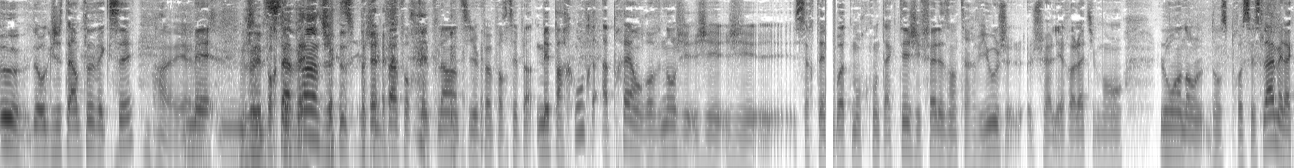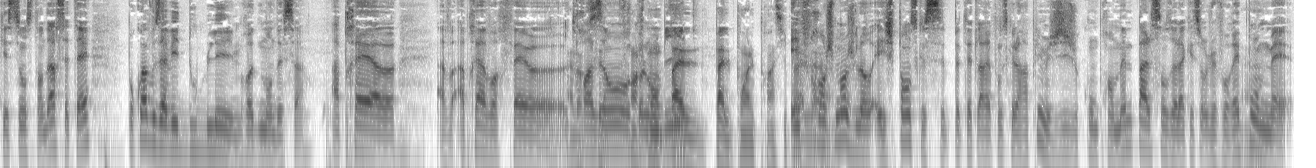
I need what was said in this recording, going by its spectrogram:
eux, donc j'étais un peu vexé. Ah, mais j'ai porté plainte. J'ai pas porté plainte. J'ai pas porté plainte. Mais par contre, après, en revenant, j'ai certaines boîtes m'ont recontacté. J'ai fait des interviews. Je, je, suis allé relativement loin dans, dans ce process-là. Mais la question standard, c'était pourquoi vous avez doublé? Ils me redemandaient ça. Après. Euh, après avoir fait euh, trois ans en Colombie. Pas le, pas le point le principal. Et franchement, je leur, et je pense que c'est peut-être la réponse qu'elle leur a plu, mais je dis, je comprends même pas le sens de la question. Je vais vous répondre, ouais. mais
